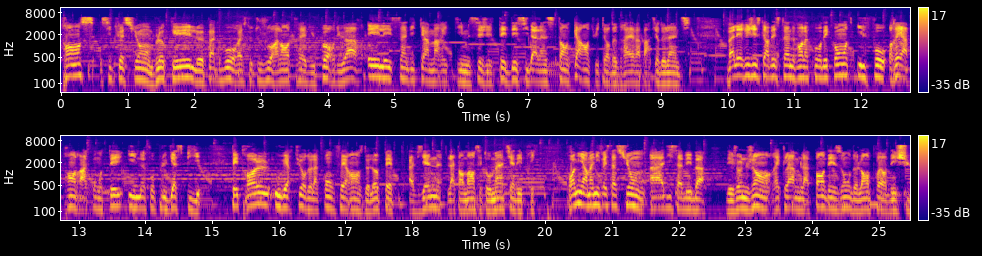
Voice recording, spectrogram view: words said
France, situation bloquée, le paquebot reste toujours à l'entrée du port du Havre et les syndicats maritimes CGT décident à l'instant 48 heures de grève à partir de lundi. Valérie Giscard d'Estaing devant la Cour des comptes, il faut réapprendre à compter, il ne faut plus gaspiller. Pétrole, ouverture de la conférence de l'OPEP à Vienne, la tendance est au maintien des prix. Première manifestation à Addis Abeba. Des jeunes gens réclament la pendaison de l'empereur déchu.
